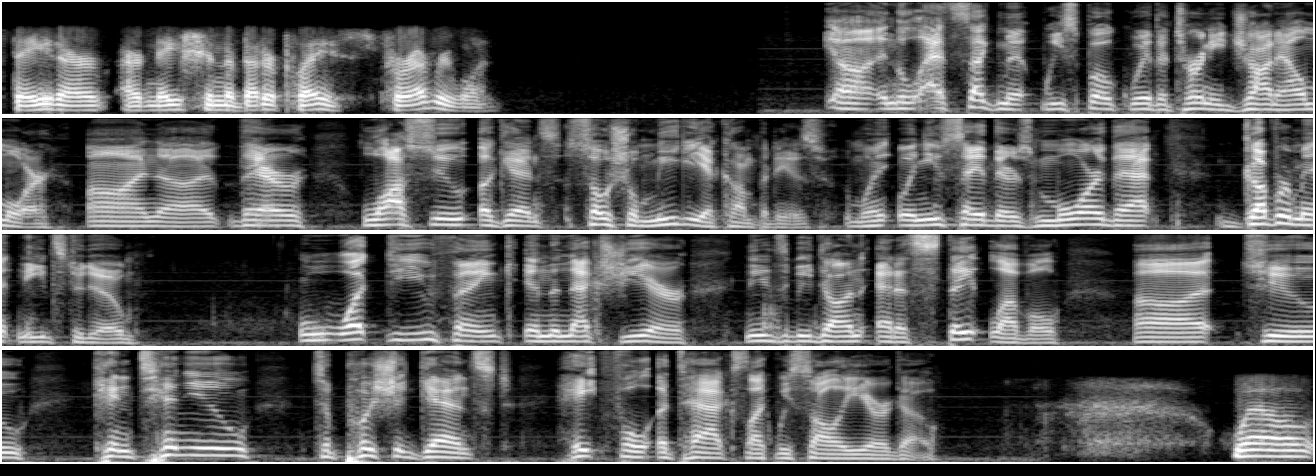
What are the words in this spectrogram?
state, our our nation, a better place for everyone. Uh, in the last segment, we spoke with attorney John Elmore on uh, their lawsuit against social media companies. When, when you say there's more that government needs to do, what do you think in the next year needs to be done at a state level uh, to continue to push against hateful attacks like we saw a year ago? Well,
